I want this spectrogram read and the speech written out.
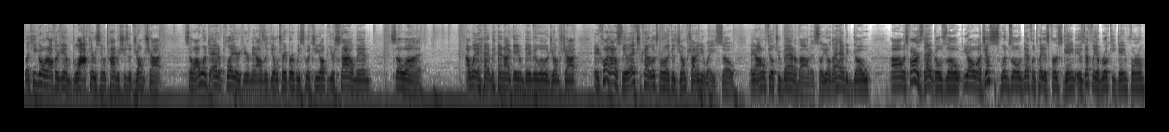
Like he going out there getting blocked every single time he shoots a jump shot. So I went to add a player here, man. I was like, yo, Trey Burke, we switching up your style, man. So uh, I went ahead, man. I gave him Damian Lillard jump shot. And quite honestly, it actually kind of looks more like his jump shot anyway. So, you know, I don't feel too bad about it. So, you know, that had to go. Um, as far as that goes, though, you know, uh, Justice Winslow definitely played his first game. It was definitely a rookie game for him.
